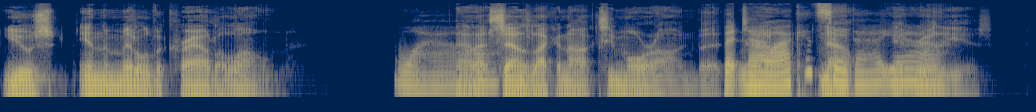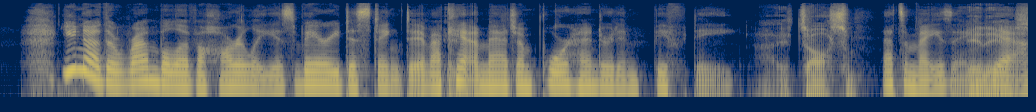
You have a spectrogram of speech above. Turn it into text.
you was in the middle of a crowd alone. Wow. Now that sounds like an oxymoron, but But no, uh, I could see no, that, yeah. it really is. you know the rumble of a Harley is very distinctive. I can't imagine 450. Uh, It's awesome. That's amazing. It is. yeah.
